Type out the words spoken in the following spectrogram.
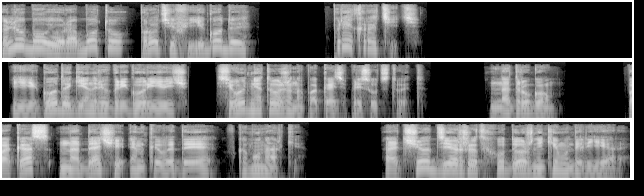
Любую работу против Егоды прекратить». Егода Генрих Григорьевич сегодня тоже на показе присутствует. На другом. Показ на даче НКВД в Коммунарке. Отчет держат художники-модельеры.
